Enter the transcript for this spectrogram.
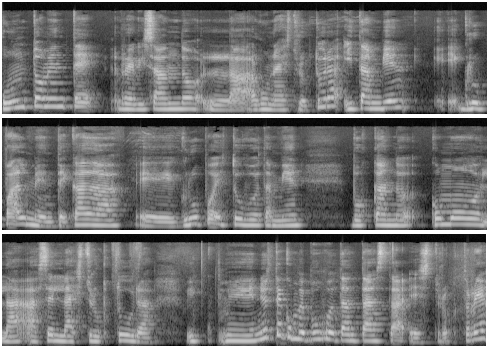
juntamente revisando la, alguna estructura y también eh, grupalmente, cada eh, grupo estuvo también buscando cómo la, hacer la estructura. Y, eh, nyt kun me puhutaan tästä struktuuria,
